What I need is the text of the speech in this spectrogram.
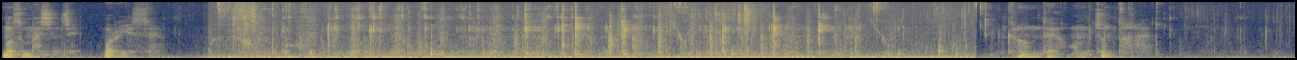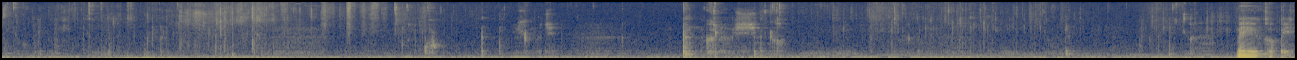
무슨 맛인지 모르겠어요. 그런데 엄청 달아요. 커피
